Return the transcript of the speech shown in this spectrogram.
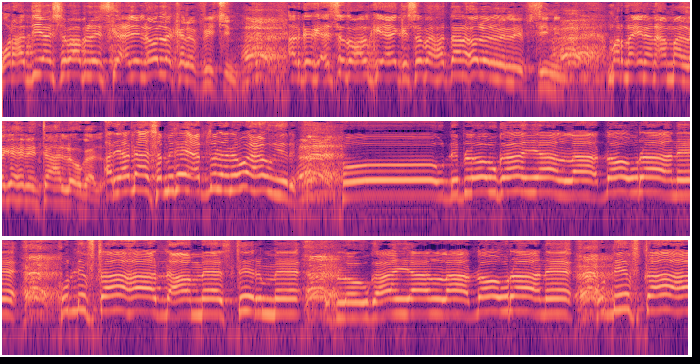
war haddii aan shabaab la iska celin oo la kala fiijin argagixisadu halkii ay gashaba haddaan olol la leefsiinin. Marna inaan ammaan laga helin taa ha la ogaado. Aryaadhaha samigay cabdullana waxau yidhi how dhiblowgayaan la dhowraane ku dhiftaaha dhammaystirme dhiblowgayaan la dhowraane ku dhiftaaha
